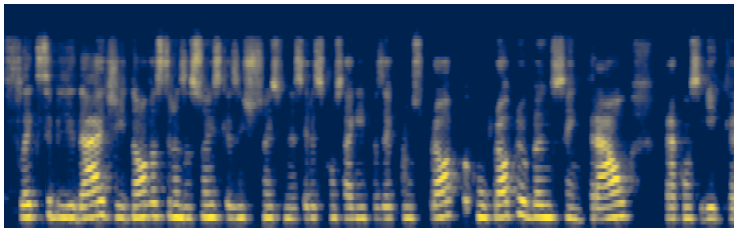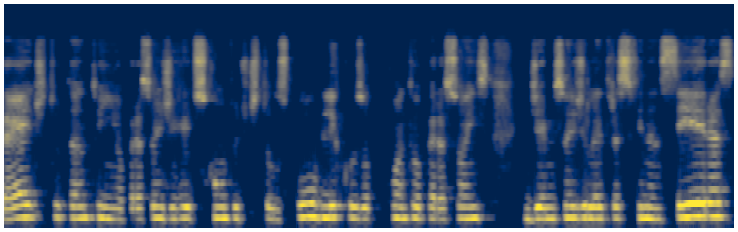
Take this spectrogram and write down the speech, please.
flexibilidade e novas transações que as instituições financeiras conseguem fazer com, os próprios, com o próprio Banco Central para conseguir crédito, tanto em operações de redesconto de títulos públicos, quanto operações de emissões de letras financeiras.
